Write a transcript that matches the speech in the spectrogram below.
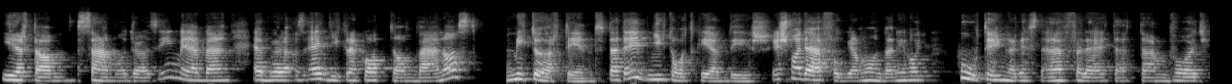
írtam számodra az e-mailben, ebből az egyikre kaptam választ, mi történt. Tehát egy nyitott kérdés, és majd el fogja mondani, hogy hú, tényleg ezt elfelejtettem, vagy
